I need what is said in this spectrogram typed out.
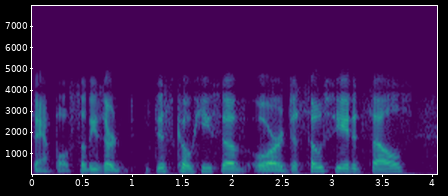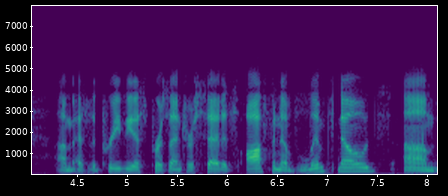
samples. So these are discohesive or dissociated cells um, as the previous presenter said, it's often of lymph nodes um,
